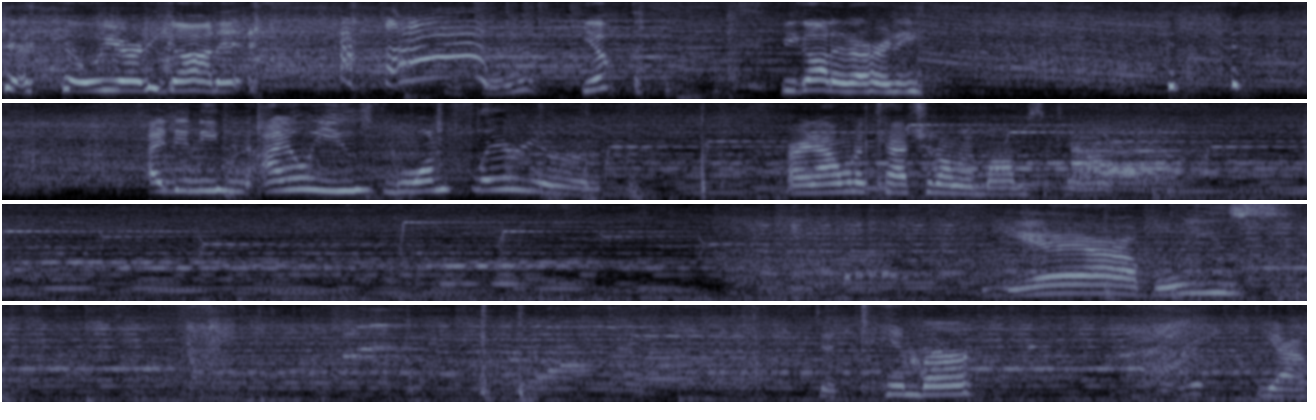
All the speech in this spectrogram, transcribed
we already got it. yep. We got it already. I didn't even, I only used one Flareon. Alright, I want to catch it on my mom's account. Yeah, boys. The Timburr. Yeah.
